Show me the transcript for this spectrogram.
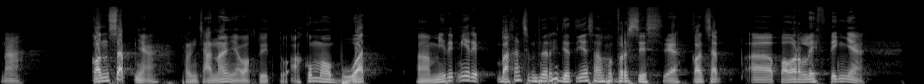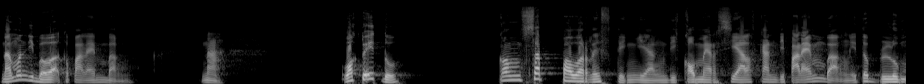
Nah konsepnya rencananya waktu itu aku mau buat uh, mirip-mirip. Bahkan sebenarnya jatuhnya sama persis ya konsep uh, powerliftingnya. Namun dibawa ke Palembang. Nah waktu itu konsep powerlifting yang dikomersialkan di Palembang itu belum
